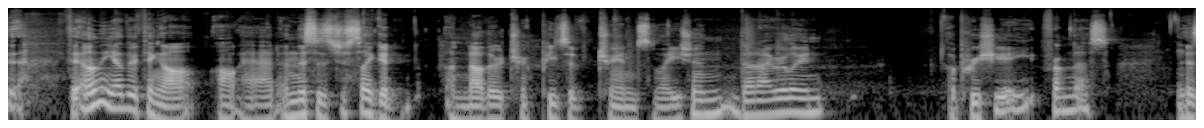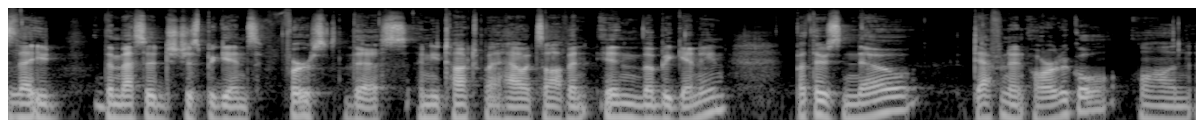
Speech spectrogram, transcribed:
The, the only other thing I'll I'll add, and this is just like a another tr- piece of translation that I really appreciate from this, is that mm-hmm. you the message just begins first this, and you talked about how it's often in the beginning, but there's no definite article on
